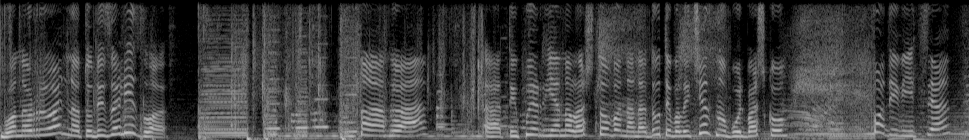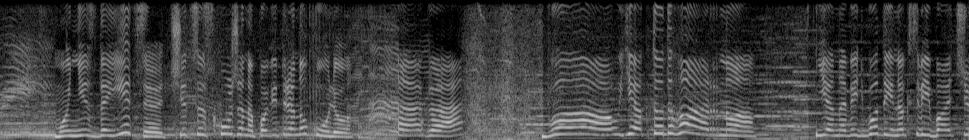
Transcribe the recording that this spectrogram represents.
вона реально туди залізла. Ага. А тепер я налаштована надути величезну бульбашку. Подивіться. Мені здається, чи це схоже на повітряну кулю. Ага. Вау, як тут гарно! Я навіть будинок свій бачу.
